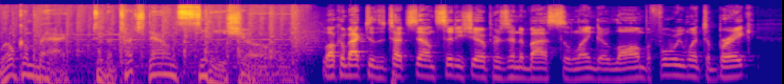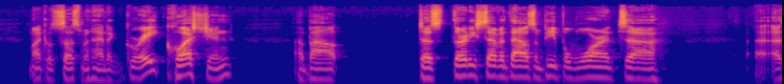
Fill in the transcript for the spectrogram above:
Welcome back to the Touchdown City Show. Welcome back to the Touchdown City Show presented by Salango Law. And Before we went to break, Michael Sussman had a great question about does 37,000 people warrant uh, a,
